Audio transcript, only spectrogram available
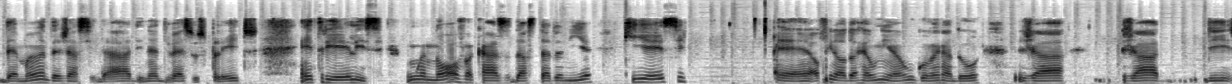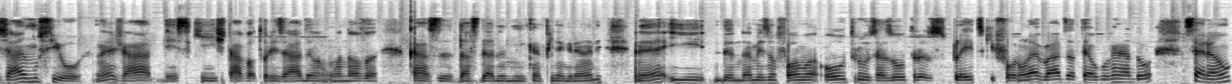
demandas da cidade, né, diversos pleitos, entre eles uma nova Casa da Cidadania, que esse é, ao final da reunião, o governador já, já, já anunciou, né, já disse que estava autorizada uma nova Casa da Cidadania em Campina Grande, né, e da mesma forma, outros, as outros pleitos que foram levados até o governador serão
